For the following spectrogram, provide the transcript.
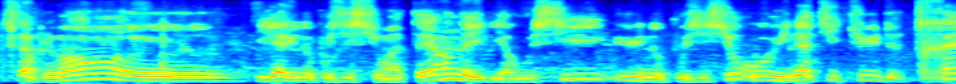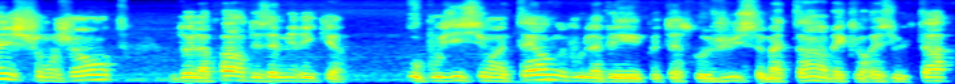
Simplement, euh, il y a une opposition interne et il y a aussi une opposition ou une attitude très changeante de la part des Américains. Opposition interne, vous l'avez peut-être vu ce matin avec le résultat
